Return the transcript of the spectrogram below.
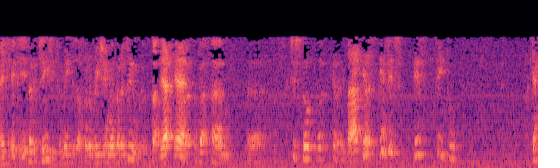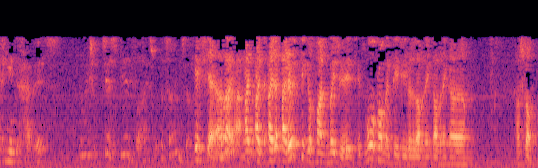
If, if you, but it's easy for me because I've got a regime I've got to deal with. But yeah, yeah. But, but um, uh, I just thought that you know, if, if it's if people are getting into habits we should just be advised what the times are. If yeah, I, I, I, I, I don't think you'll find most people. It's, it's more common with people are davening, davening um, hashkom.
